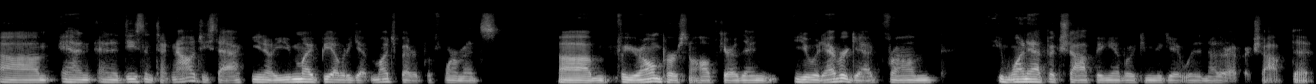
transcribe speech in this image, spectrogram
um, and and a decent technology stack, you know, you might be able to get much better performance um, for your own personal healthcare than you would ever get from one Epic shop being able to communicate with another Epic shop. That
